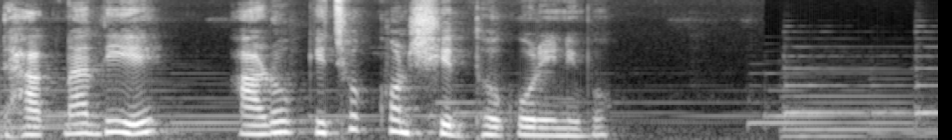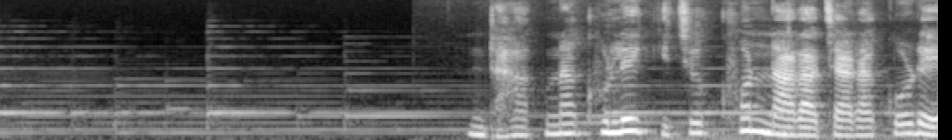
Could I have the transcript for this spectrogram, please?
ঢাকনা দিয়ে আরও কিছুক্ষণ সিদ্ধ করে নিব। ঢাকনা খুলে কিছুক্ষণ নাড়াচাড়া করে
